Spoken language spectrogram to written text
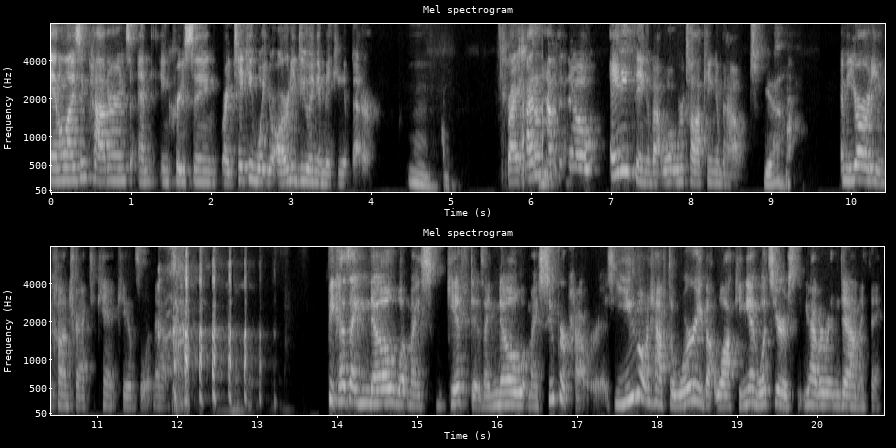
analyzing patterns and increasing, right, taking what you're already doing and making it better. Mm. Right? I don't have to know anything about what we're talking about. Yeah. I mean, you're already in contract. You can't cancel it now. because I know what my gift is. I know what my superpower is. You don't have to worry about walking in. What's yours? You have it written down, I think.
